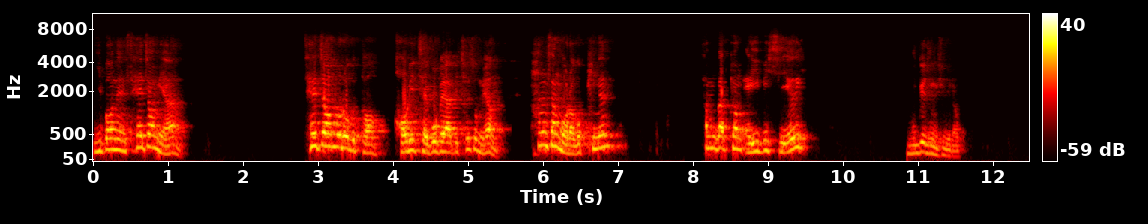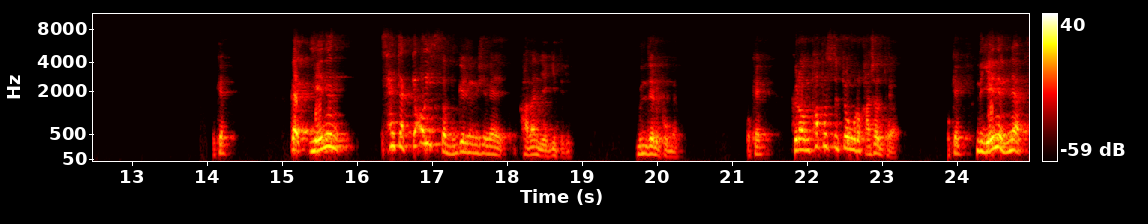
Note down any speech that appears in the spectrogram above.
이번엔 세 점이야. 세 점으로부터 거리 제곱의 합이 최소면 항상 뭐라고? P는 삼각형 ABC의 무게중심이라고. 오케이? 그러니까 얘는 살짝 껴있어. 무게중심에 관한 얘기들이. 문제를 보면. 오케이? 그럼 파푸스 쪽으로 가셔도 돼요. 오케이? 근데 얘는 그냥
